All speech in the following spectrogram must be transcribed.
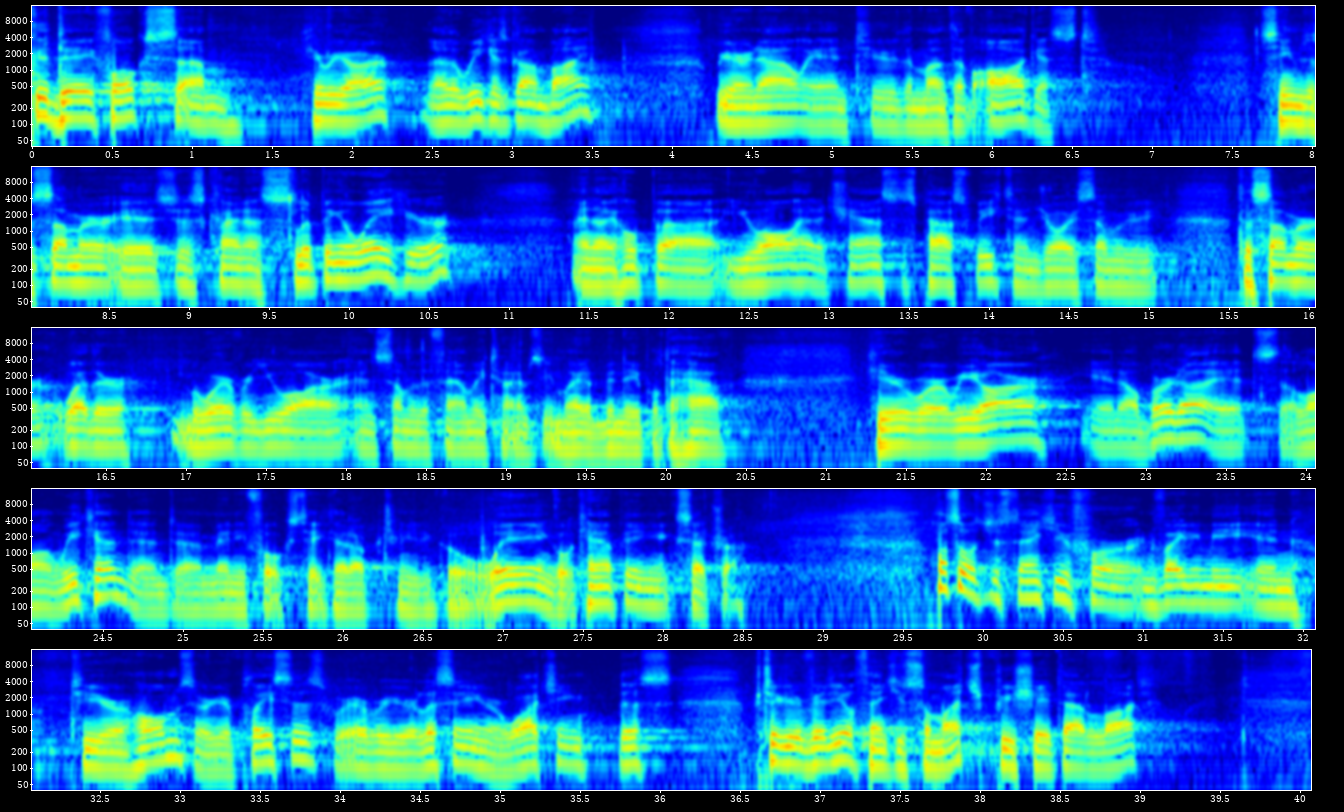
Good day, folks. Um, here we are. Another week has gone by. We are now into the month of August. Seems the summer is just kind of slipping away here, and I hope uh, you all had a chance this past week to enjoy some of the, summer weather wherever you are and some of the family times you might have been able to have. Here, where we are in Alberta, it's a long weekend, and uh, many folks take that opportunity to go away and go camping, etc. Also, just thank you for inviting me in to your homes or your places, wherever you're listening or watching this particular video. Thank you so much. Appreciate that a lot.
